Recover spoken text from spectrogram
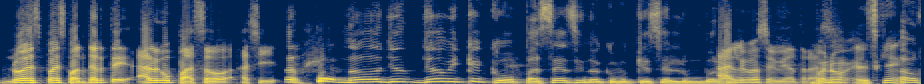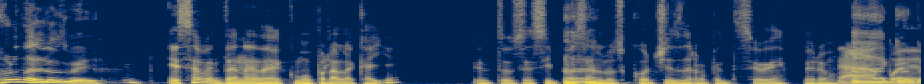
no es para espantarte, algo pasó así. No, yo, yo vi que como pasé, sino como que se alumbró. Algo se vio atrás. Bueno, es que A lo mejor una luz, güey. esa ventana da como para la calle. Entonces, si pasan Ah. los coches, de repente se ve. Pero Ah, Ah, con puede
